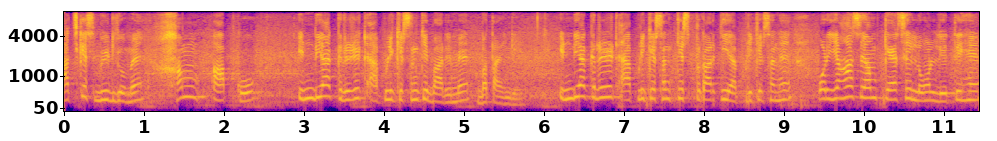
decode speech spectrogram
आज के इस वीडियो में हम आपको इंडिया क्रेडिट एप्लीकेशन के बारे में बताएँगे। इंडिया क्रेडिट एप्लीकेशन किस प्रकार की एप्लीकेशन है और यहाँ से हम कैसे लोन लेते हैं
